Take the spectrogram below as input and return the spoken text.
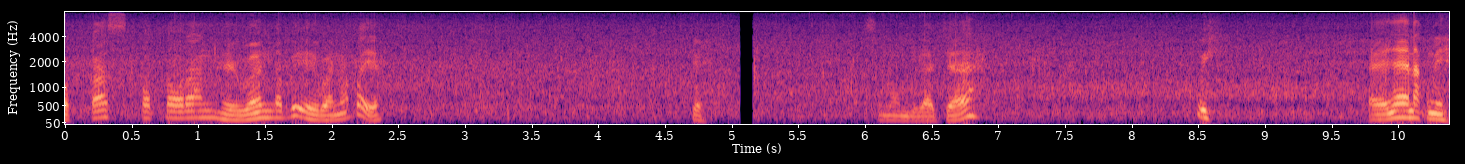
bekas kotoran hewan tapi hewan apa ya? Oke saya ambil aja. Wih kayaknya enak nih.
